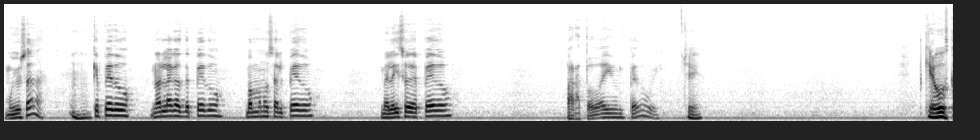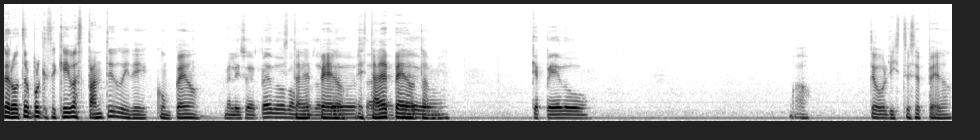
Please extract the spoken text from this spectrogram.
muy usada. ¿Qué pedo? No la hagas de pedo. Vámonos al pedo. Me la hizo de pedo. Para todo hay un pedo, güey. Sí. Quiero buscar otro porque sé que hay bastantes, güey, de con pedo. Me la hizo de pedo. Está de al pedo. Está de pedo también. ¿Qué pedo? Wow. Te voliste ese pedo.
